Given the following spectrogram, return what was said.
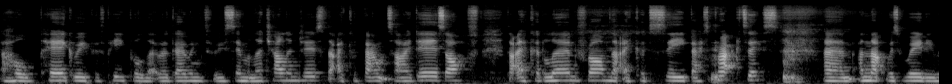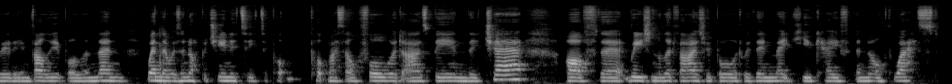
a, whole peer group of people that were going through similar challenges that i could bounce ideas off that i could learn from that i could see best practice um, and that was really really invaluable. And then when there was an opportunity to put put myself forward as being the chair of the regional advisory board within make uk for the northwest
